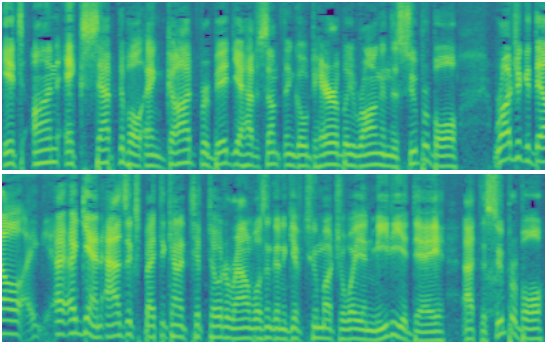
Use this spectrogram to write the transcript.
it's unacceptable, and God forbid you have something go terribly wrong in the Super Bowl. Roger Goodell, again, as expected, kind of tiptoed around, wasn't going to give too much away in media day at the Super Bowl.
